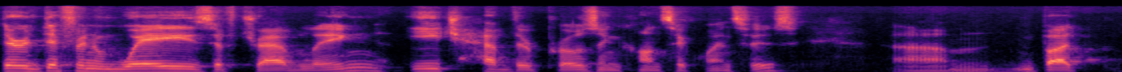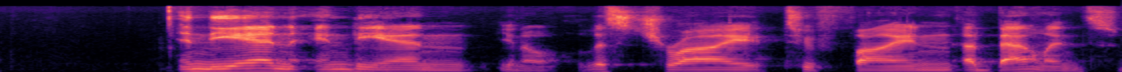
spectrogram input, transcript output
there are different ways of traveling. Each have their pros and consequences. Um, but in the end, in the end, you know, let's try to find a balance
